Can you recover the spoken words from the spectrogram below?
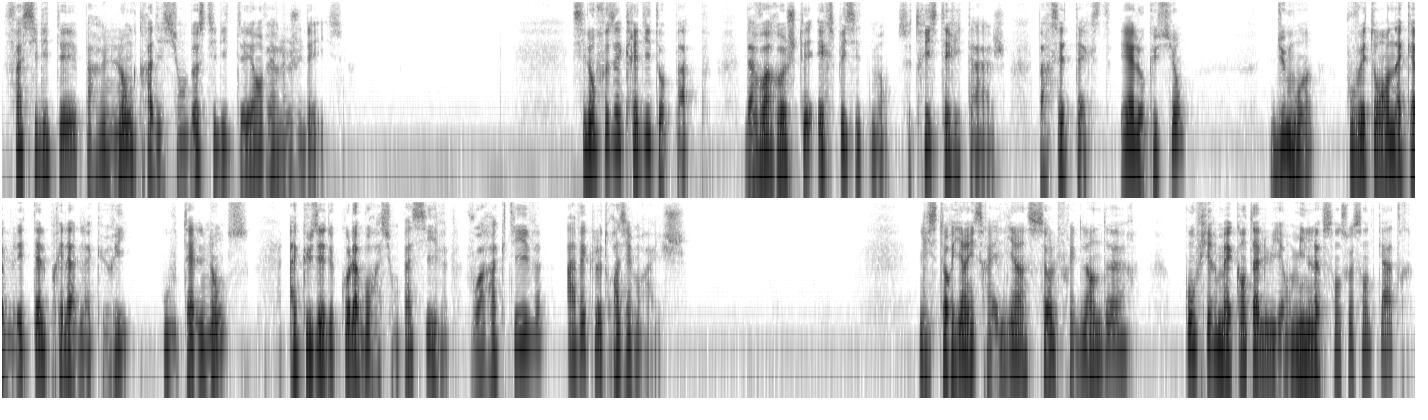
facilitée par une longue tradition d'hostilité envers le judaïsme. Si l'on faisait crédit au pape d'avoir rejeté explicitement ce triste héritage par ses textes et allocutions, du moins pouvait-on en accabler tel prélat de la curie ou tel nonce, accusé de collaboration passive, voire active, avec le Troisième Reich. L'historien israélien Saul Friedlander confirmait quant à lui en 1964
